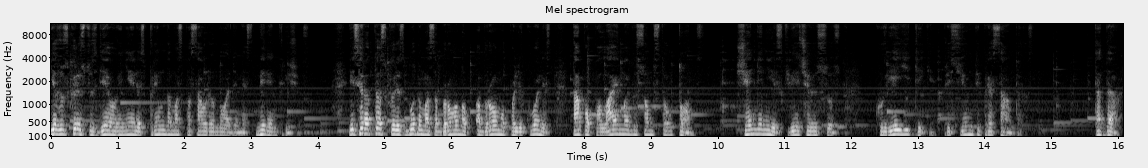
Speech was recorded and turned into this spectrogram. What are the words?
Jėzus Kristus Dievo vienėlis, primdamas pasaulio nuodėmės, mirė ant kryžiaus. Jis yra tas, kuris, būdamas Abrono, Abromo palikonis, tapo palaima visoms tautoms. Šiandien jis kviečia visus, kurie jį tiki, prisijungti prie sandoros. Tada,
